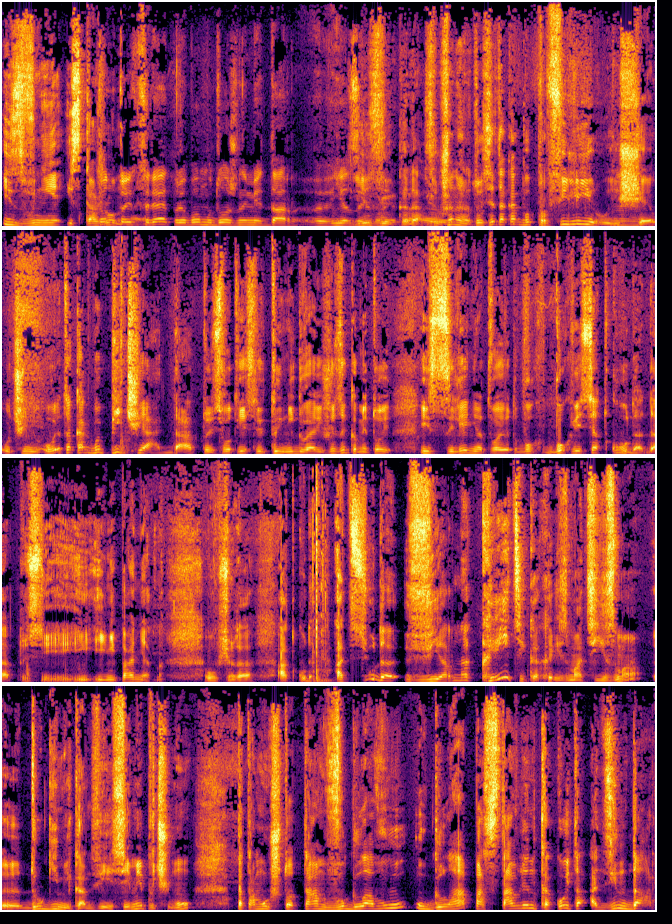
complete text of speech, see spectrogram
извне искаженное. Тот, кто исцеляет, по-любому должен иметь дар э, языка. Языка, да, да, совершенно верно. То есть это как бы профилирующее, mm. очень, это как бы печать, да, то есть вот если ты не говоришь языками, то исцеление твое, это Бог, Бог весь откуда, да, то есть и, и, и непонятно, в общем-то, откуда. Отсюда верно критика харизматизма э, другими конфессиями. Почему? Потому что там в главу угла поставлен какой-то один дар.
